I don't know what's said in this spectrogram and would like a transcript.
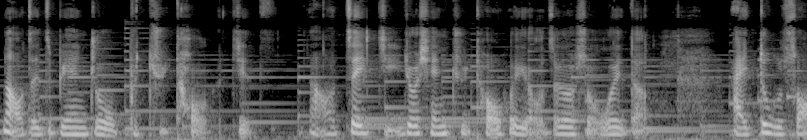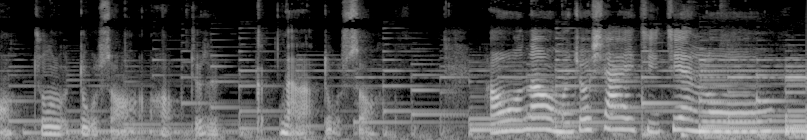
那我在这边就不剧透了，就然后这一集就先剧透会有这个所谓的。矮杜松、侏儒杜松，哈，就是娜娜杜松。好，那我们就下一集见喽。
